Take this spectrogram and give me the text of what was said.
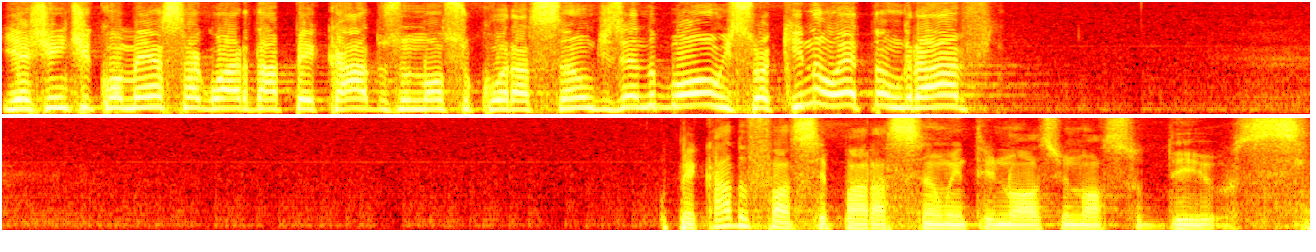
E a gente começa a guardar pecados no nosso coração, dizendo: bom, isso aqui não é tão grave. O pecado faz separação entre nós e o nosso Deus.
